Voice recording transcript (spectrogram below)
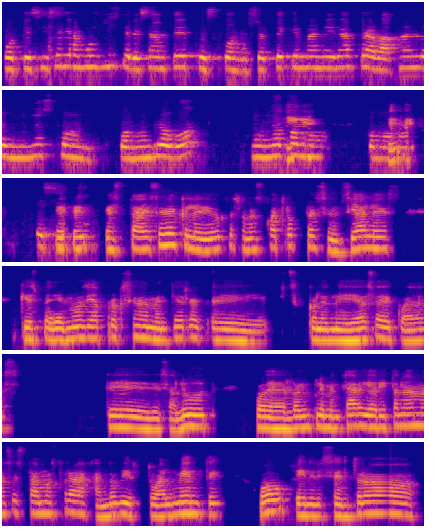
porque sí sería muy interesante pues conocer de qué manera trabajan los niños con, con un robot, uno como, como eh, pues eh, eh, está ese de que le digo que son los cuatro presenciales, que esperemos ya próximamente eh, con las medidas adecuadas de, de, salud poderlo implementar. Y ahorita nada más estamos trabajando virtualmente o en el centro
